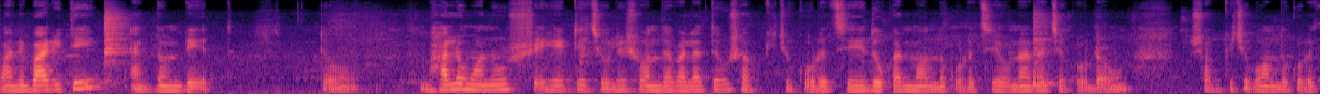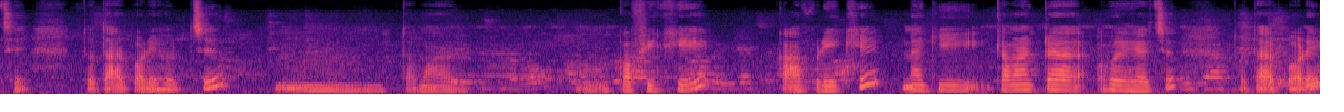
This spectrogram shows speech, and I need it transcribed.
মানে বাড়িতেই একদম ডেথ তো ভালো মানুষ হেঁটে চলে সন্ধ্যাবেলাতেও সব কিছু করেছে, দোকান বন্ধ করেছে, ওনার আছে গোডাউন সব কিছু বন্ধ করেছে। তো তারপরে হচ্ছে তোমার কফি খেয়ে, কাপ রেখে নাকি কেমন একটা হয়ে গেছে। তো তারপরে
